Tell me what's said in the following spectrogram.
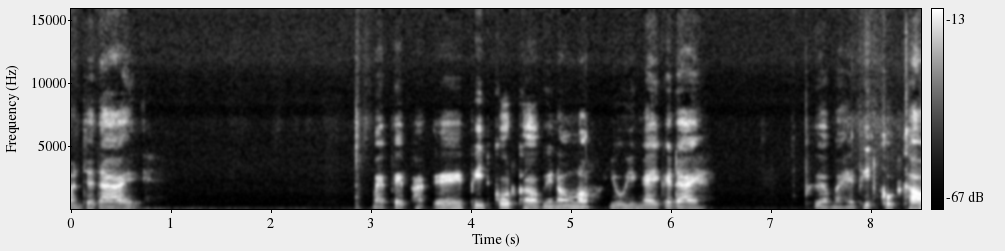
มันจะได้ ไม่ไปผิดกฎเขาพี่น้องเนาะอยู่ยังไงก็ได้ เพื่อไม่ให้ผิดกฎเขา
